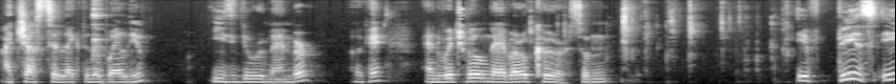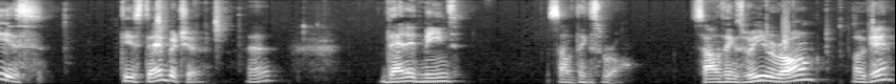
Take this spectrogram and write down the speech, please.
I just selected a value, easy to remember, okay, and which will never occur. So if this is this temperature, uh, then it means something's wrong. Something's really wrong, okay?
